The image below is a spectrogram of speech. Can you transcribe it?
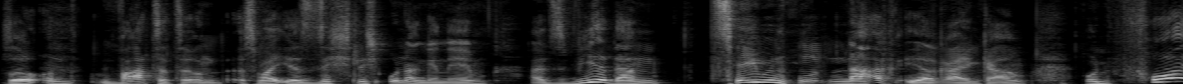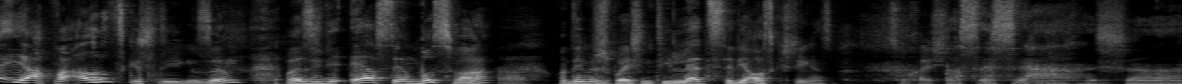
So, und wartete. Und es war ihr sichtlich unangenehm, als wir dann zehn Minuten nach ihr reinkamen und vor ihr aber ausgestiegen sind, weil sie die erste im Bus war und dementsprechend die letzte, die ausgestiegen ist. Zu Recht. Das ist, ja, ich, äh,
